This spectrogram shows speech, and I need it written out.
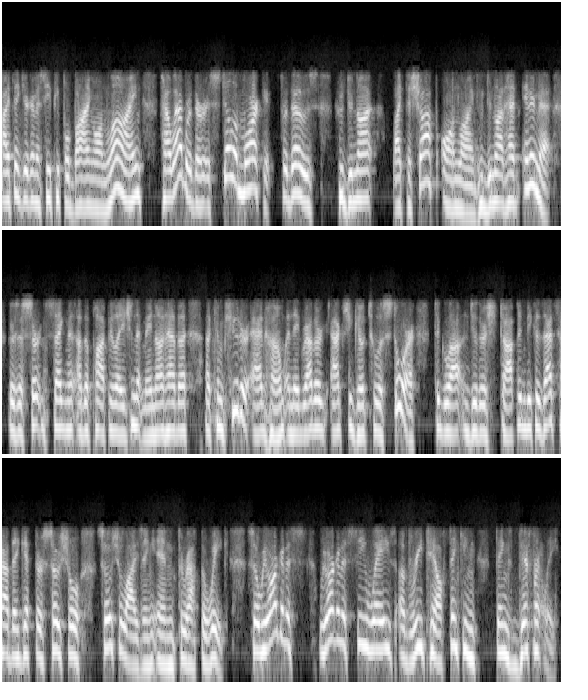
I think you're going to see people buying online. However, there is still a market for those who do not like to shop online who do not have internet. There's a certain segment of the population that may not have a, a computer at home and they'd rather actually go to a store to go out and do their shopping because that's how they get their social socializing in throughout the week. So we are going to we are going to see ways of retail thinking things differently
